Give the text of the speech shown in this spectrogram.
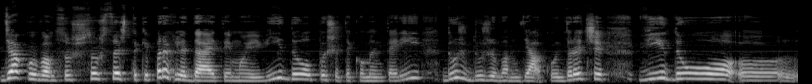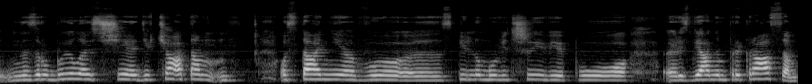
дякую вам, що- все ж таки переглядаєте мої відео, пишете коментарі. Дуже-дуже вам дякую. До речі, відео е, не зробила ще дівчатам. Останнє в е, спільному відшиві по різдвяним прикрасам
